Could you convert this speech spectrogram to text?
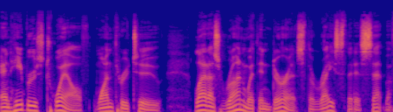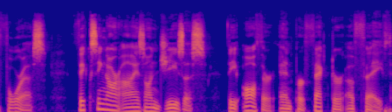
And Hebrews 12, 1 through 2. Let us run with endurance the race that is set before us, fixing our eyes on Jesus, the author and perfecter of faith.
